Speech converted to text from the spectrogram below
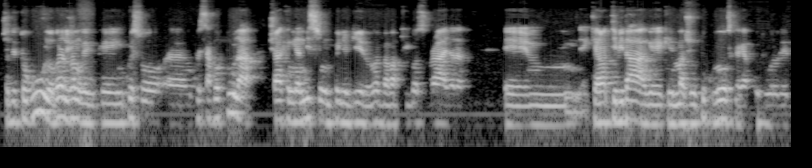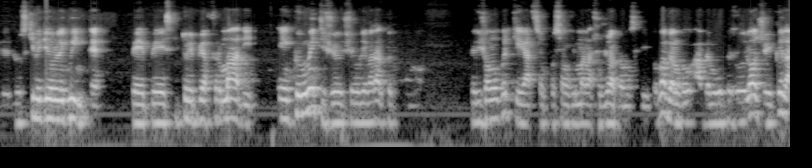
ci ha detto culo, però diciamo che, che in, questo, eh, in, questa fortuna c'è anche un grandissimo impegno dietro. Noi abbiamo fatto i Ghostwriter, ehm, che è un'attività che, che, immagino tu conosca, che è appunto quello dello scrivere dietro le quinte per, per, scrittori più affermati, e in quei momenti ci, voleva tanto e diciamo perché cazzo non possiamo filmare la censura? Abbiamo scritto. Poi abbiamo, abbiamo compreso l'elogio che quella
